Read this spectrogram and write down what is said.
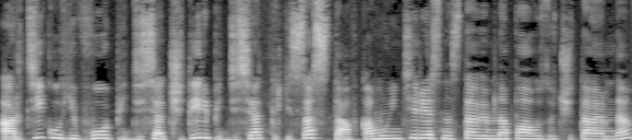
Артикул его 54-53. Состав. Кому интересно, ставим на паузу, читаем, да?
